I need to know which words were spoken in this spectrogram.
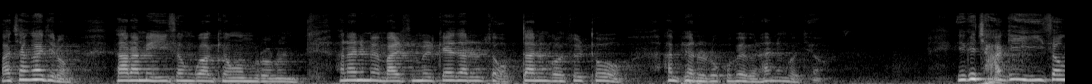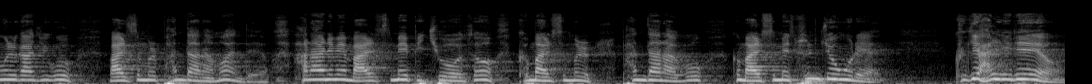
마찬가지로 사람의 이성과 경험으로는 하나님의 말씀을 깨달을 수 없다는 것을 또 한편으로 고백을 하는 거죠. 이게 자기 이성을 가지고 말씀을 판단하면 안 돼요. 하나님의 말씀에 비추어서 그 말씀을 판단하고 그 말씀에 순종을 해야 돼. 그게 할 일이에요.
